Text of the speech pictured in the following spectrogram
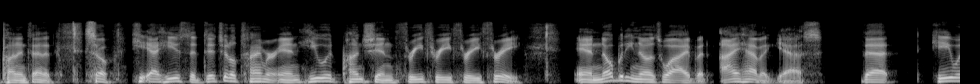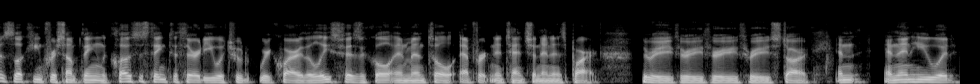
pun intended. So he, uh, he used a digital timer and he would punch in 3333. And nobody knows why, but I have a guess that he was looking for something the closest thing to 30 which would require the least physical and mental effort and attention in his part three three three three start and and then he would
